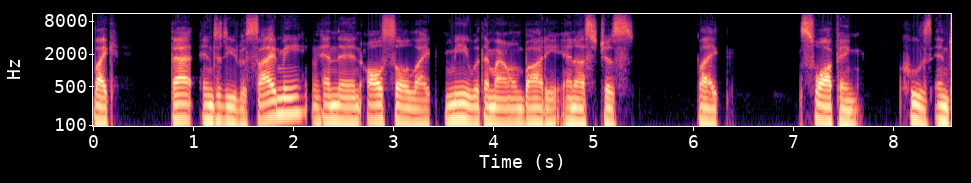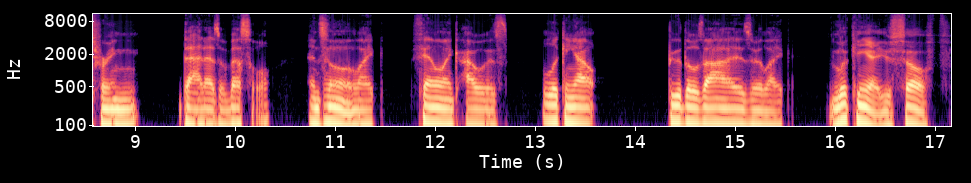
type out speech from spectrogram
like that entity beside me Mhm. and then also like me within my own body and us just like swapping who's entering that as a vessel. And so Mm. like feeling like I was looking out through those eyes or like Looking at yourself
